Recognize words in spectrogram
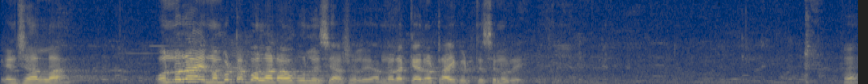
ইনশাল্লাহ অন্যরা এই নম্বরটা বলাটাও ভুল হয়েছে আসলে। আপনারা কেন ট্রাই করতেছেন ওরে? হ্যাঁ?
